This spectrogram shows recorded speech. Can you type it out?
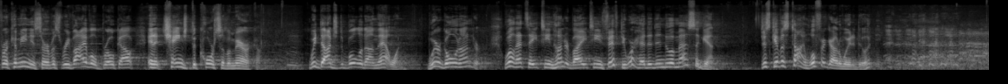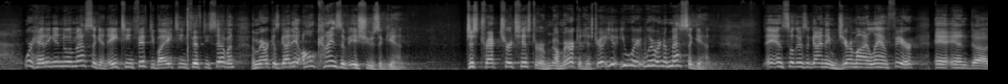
for a communion service. Revival broke out, and it changed the course of America. We dodged a bullet on that one. We are going under. Well, that's 1800. By 1850, we're headed into a mess again. Just give us time. We'll figure out a way to do it we're heading into a mess again. 1850, by 1857, America's got all kinds of issues again. Just track church history, or American history, you, you were, we were in a mess again. And so there's a guy named Jeremiah Lanphier, and, and uh,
